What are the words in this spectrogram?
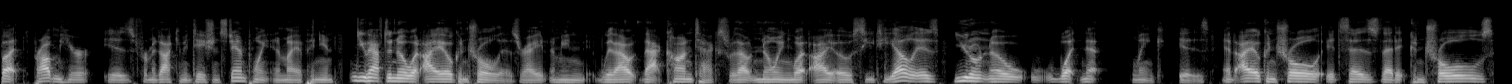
But the problem here is, from a documentation standpoint, in my opinion, you have to know what IO control is, right? I mean, without that context, without knowing what IOCTL is, you don't know what net link is. And IO control, it says that it controls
